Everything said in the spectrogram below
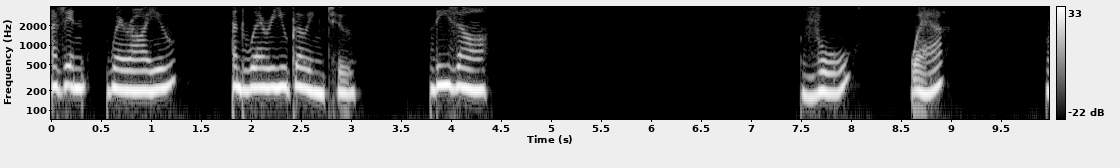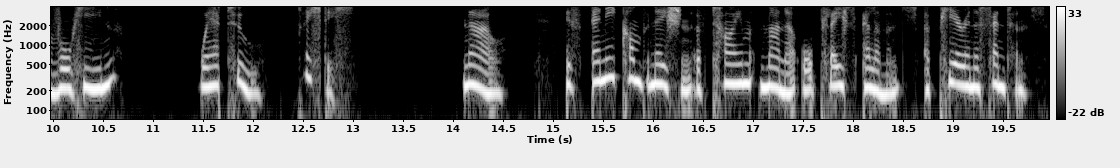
as in where are you and where are you going to. These are wo, where, wohin, where to. Richtig. Now, if any combination of time, manner, or place elements appear in a sentence,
